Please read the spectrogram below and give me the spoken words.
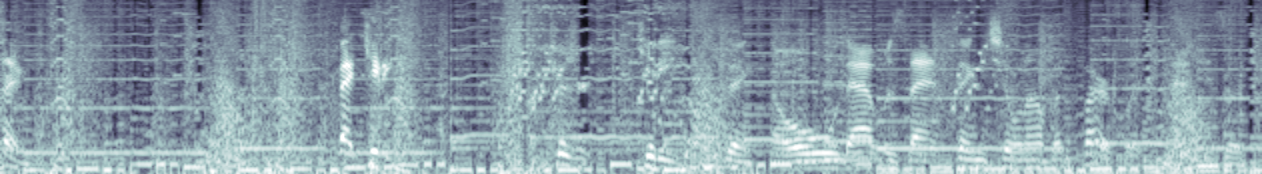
thing. Fat kitty. Treasure kitty thing. Oh, that was that thing showing up at the fireplace.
